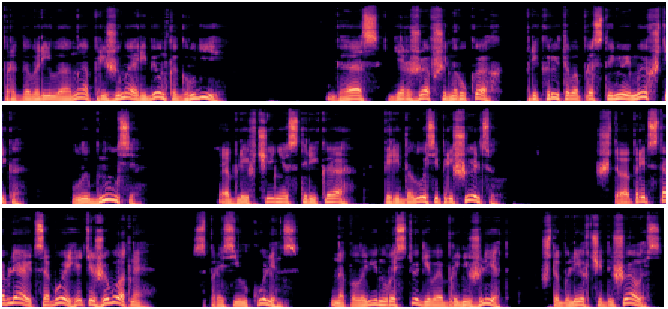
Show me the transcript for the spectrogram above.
проговорила она, прижимая ребенка к груди. Газ, державший на руках прикрытого простыней Мэхштика, улыбнулся. Облегчение старика передалось и пришельцу. «Что представляют собой эти животные?» — спросил Коллинз, наполовину расстегивая бронежилет, чтобы легче дышалось.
